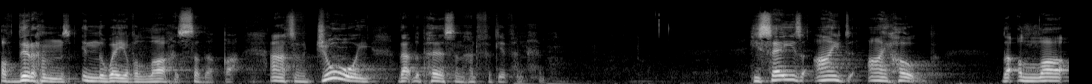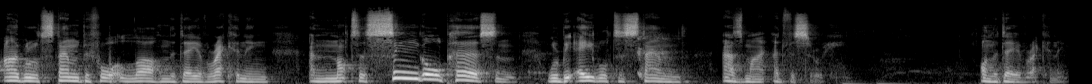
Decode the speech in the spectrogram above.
of dirhams in the way of Allah sadaqah, out of joy that the person had forgiven him. He says, I, I hope that Allah, I will stand before Allah on the day of reckoning, and not a single person will be able to stand as my adversary on the day of reckoning.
